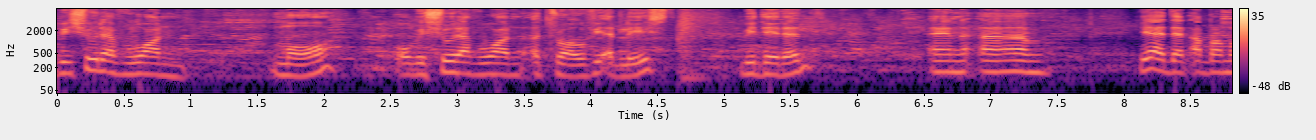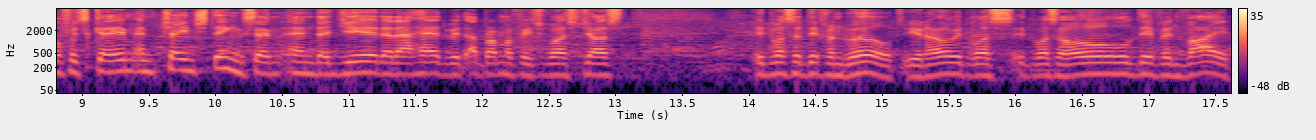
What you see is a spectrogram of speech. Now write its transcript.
we should have won more, or we should have won a trophy at least. We didn't, and um, yeah, then Abramovich came and changed things. And and that year that I had with Abramovich was just, it was a different world. You know, it was it was a whole different vibe.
